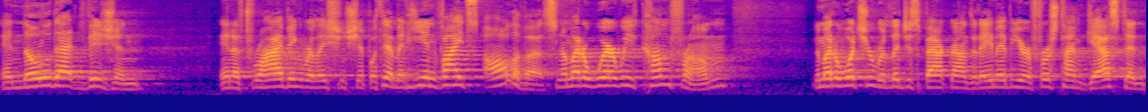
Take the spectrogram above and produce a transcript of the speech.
and know that vision in a thriving relationship with Him. And He invites all of us, no matter where we've come from, no matter what your religious background today, maybe you're a first time guest and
